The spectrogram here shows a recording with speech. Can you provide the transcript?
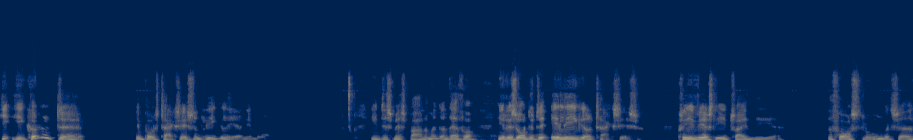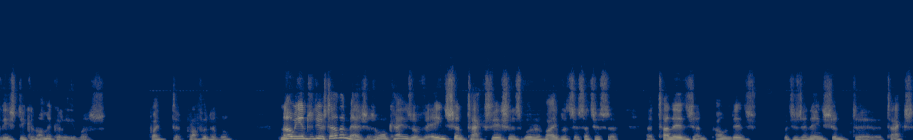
He, he couldn't uh, impose taxation legally anymore. He dismissed Parliament, and therefore he resorted to illegal taxation. Previously, he tried the uh, the forced loan, which uh, at least economically was quite uh, profitable. Now he introduced other measures. All kinds of ancient taxations were revived, such as uh, tonnage and poundage, which is an ancient uh, tax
